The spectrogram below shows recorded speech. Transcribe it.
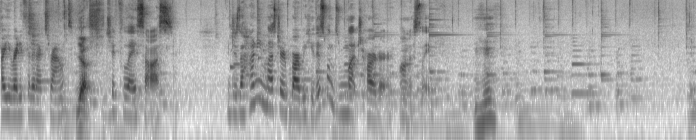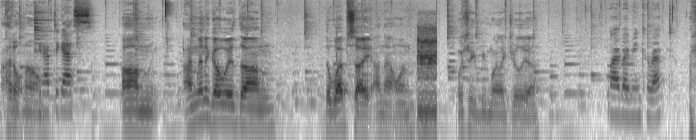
Are you ready for the next round? yes. Chick fil A sauce, which is a honey mustard barbecue. This one's much harder, honestly. Mhm. I don't know. You have to guess. Um, I'm gonna go with um, the website on that one. Wish I could be more like Julia. Why by being correct? and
